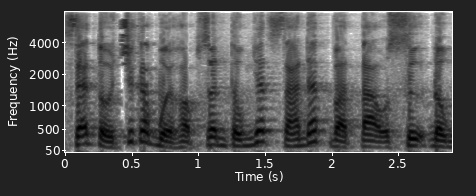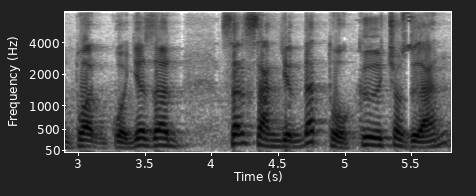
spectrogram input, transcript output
sẽ tổ chức các buổi họp dân thống nhất giá đất và tạo sự đồng thuận của nhân dân, sẵn sàng nhường đất thổ cư cho dự án.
